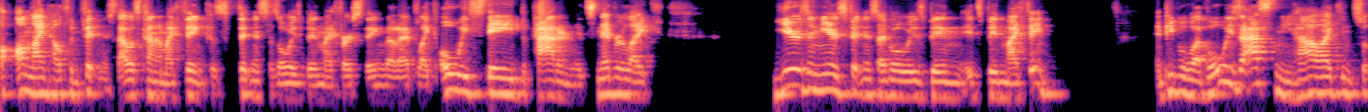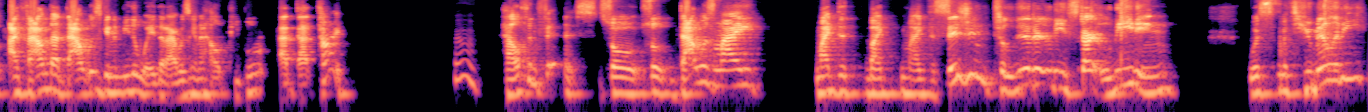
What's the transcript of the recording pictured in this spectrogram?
online health and fitness. That was kind of my thing because fitness has always been my first thing that I've like always stayed the pattern. It's never like years and years fitness. I've always been it's been my thing. And people have always asked me how I can. So I found that that was going to be the way that I was going to help people at that time. Hmm. Health and fitness. So so that was my my de- my my decision to literally start leading with with humility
